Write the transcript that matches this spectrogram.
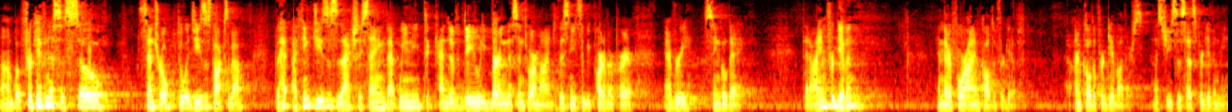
Um, but forgiveness is so central to what Jesus talks about that I think Jesus is actually saying that we need to kind of daily burn this into our mind. This needs to be part of our prayer every single day. That I am forgiven, and therefore I am called to forgive. I am called to forgive others, as Jesus has forgiven me.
